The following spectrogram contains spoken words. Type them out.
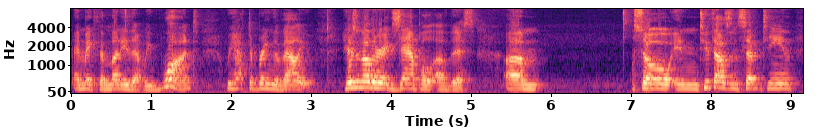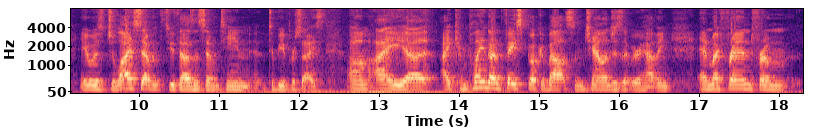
and make the money that we want, we have to bring the value. Here's another example of this. Um, so in 2017, it was July 7th, 2017, to be precise. Um, I uh, I complained on Facebook about some challenges that we were having, and my friend from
